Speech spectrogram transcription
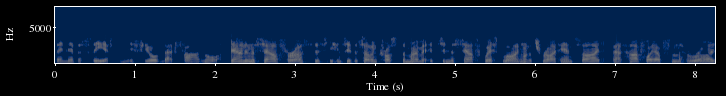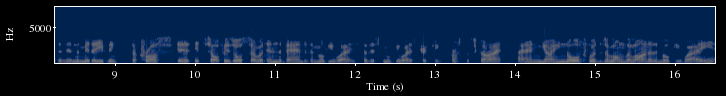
they never see it if you're that far north. Down in the south for us, you can see the Southern Cross at the moment. It's in the southwest, lying on its right hand side, about halfway up from the horizon in the mid evening. The cross itself is also within the band of the Milky Way, so this Milky Way is drifting across the sky. And going northwards along the line of the Milky Way,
